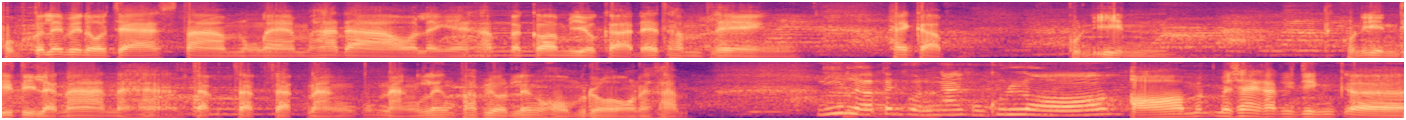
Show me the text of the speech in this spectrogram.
ผมก็เล่นเป็นโนแจ๊สตามโรงแรม 5 ดาวอะไรเงี้ยครับอืมแล้วก็มีโอกาสได้ทำเพลงให้กับคุณอิน คุณอินที่ตีละนาดนะฮะจากจากจากหนังหนังเรื่องภาพยนตร์เรื่องโหมโรงนะครับ นี่เหรอเป็นผลงานของคุณเหรออ๋อไม่ไม่ใช่ครับจริงๆเอ่อ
